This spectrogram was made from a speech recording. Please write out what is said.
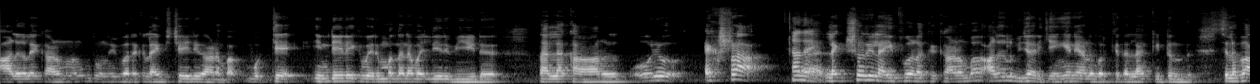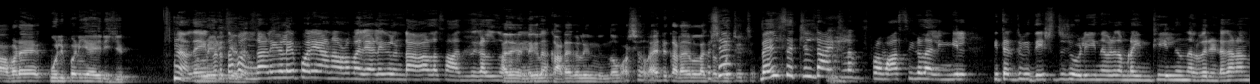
ആളുകളെ കാണുമ്പോൾ നമുക്ക് തോന്നും ഇവരൊക്കെ ലൈഫ് സ്റ്റൈൽ കാണുമ്പോൾ ഇന്ത്യയിലേക്ക് വരുമ്പോൾ തന്നെ വലിയൊരു വീട് നല്ല കാറ് ഒരു എക്സ്ട്രാ. ലക്ഷറി ലൈഫുകളൊക്കെ കാണുമ്പോൾ ആളുകൾ വിചാരിക്കും എങ്ങനെയാണ് ഇവർക്ക് ഇതെല്ലാം കിട്ടുന്നത്. ചിലപ്പോൾ അവിടെ കൂലിപ്പണിയായിരിക്കും. അതെ ഇവിടുത്തെ ബംഗാളികളെ പോലെയാണ് അവിടെ മലയാളികൾ ഉണ്ടാകാനുള്ള സാധ്യതകൾ അതെ. എന്തെങ്കിലും കടകളിൽ നിന്നോ വർഷങ്ങളായിട്ട് കടകളിലൊക്കെ വെൽ സെറ്റിൽഡ് ആയിട്ടുള്ള പ്രവാസികൾ അല്ലെങ്കിൽ ഇത്തരത്തിൽ വിദേശത്ത് ജോലി ചെയ്യുന്നവർ നമ്മുടെ ഇന്ത്യയിൽ നിന്നുള്ളവരുണ്ട് കാരണം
